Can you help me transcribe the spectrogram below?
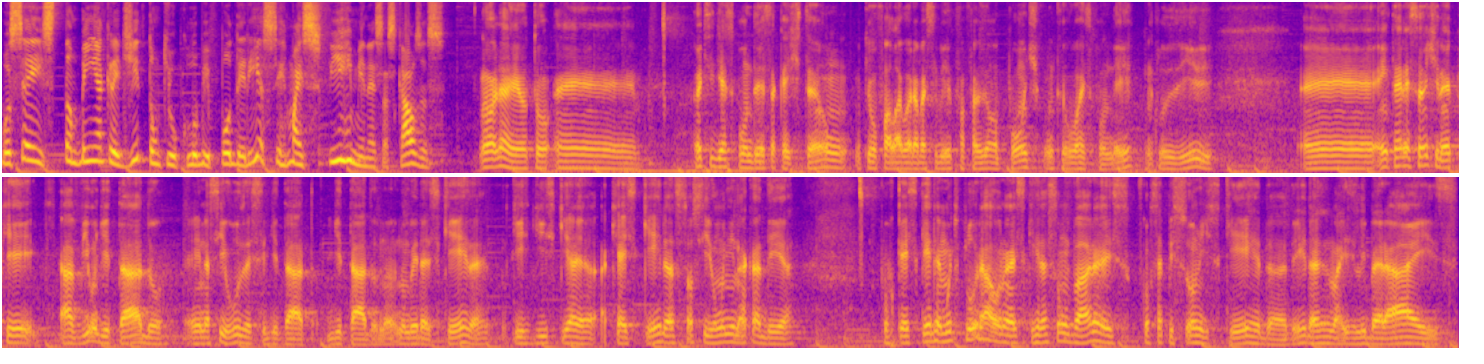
vocês também acreditam que o clube poderia ser mais firme nessas causas? Olha, Elton, é... antes de responder essa questão, o que eu vou falar agora vai servir para fazer uma ponte com o que eu vou responder, inclusive. É, interessante, né? Porque havia um ditado, ainda se usa esse ditado, ditado no, no meio da esquerda, que diz que a, que a esquerda só se une na cadeia. Porque a esquerda é muito plural, né? A esquerda são várias concepções de esquerda, desde as mais liberais,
